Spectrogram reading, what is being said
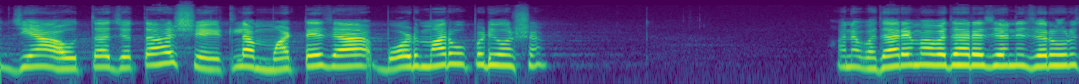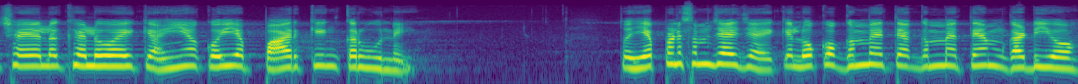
જ્યાં આવતા જતા હશે એટલા માટે જ આ બોર્ડ મારવું પડ્યું હશે. અને વધારેમાં વધારે જેની જરૂર છે એ લખેલું હોય કે અહીંયા કોઈએ પાર્કિંગ કરવું નહીં. તો એ પણ સમજાઈ જાય કે લોકો ગમે ત્યાં ગમે તેમ ગાડીઓ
